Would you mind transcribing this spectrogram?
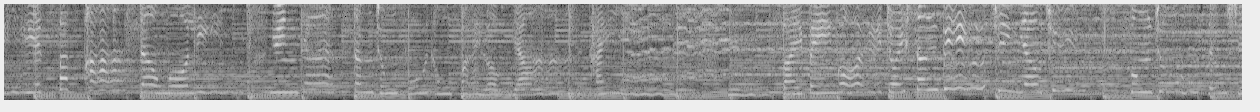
亦不怕受磨练愿一生中苦痛快乐也体验愉快悲哀在身边转又转风中赏雪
